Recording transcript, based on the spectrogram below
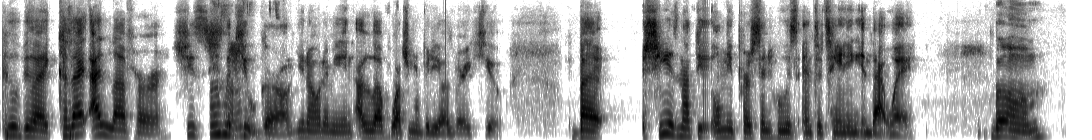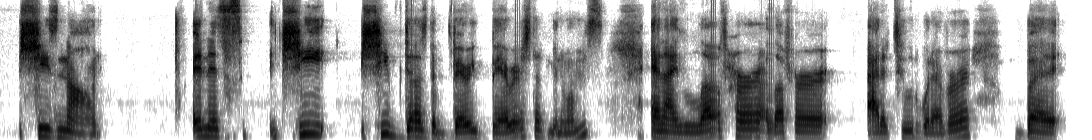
people be like, because I I love her. She's she's a Mhm. cute girl. You know what I mean? I love watching her videos. Very cute, but she is not the only person who is entertaining in that way. boom. she's not and it's she she does the very barest of minimums and i love her i love her attitude whatever but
